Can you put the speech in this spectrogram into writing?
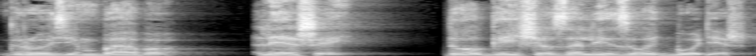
грузим бабу. Леший, долго еще зализывать будешь?»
